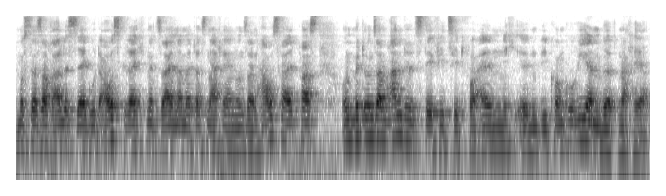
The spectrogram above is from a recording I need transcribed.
muss das auch alles sehr gut ausgerechnet sein, damit das nachher in unseren Haushalt passt und mit unserem Handelsdefizit vor allem nicht irgendwie konkurrieren wird nachher.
